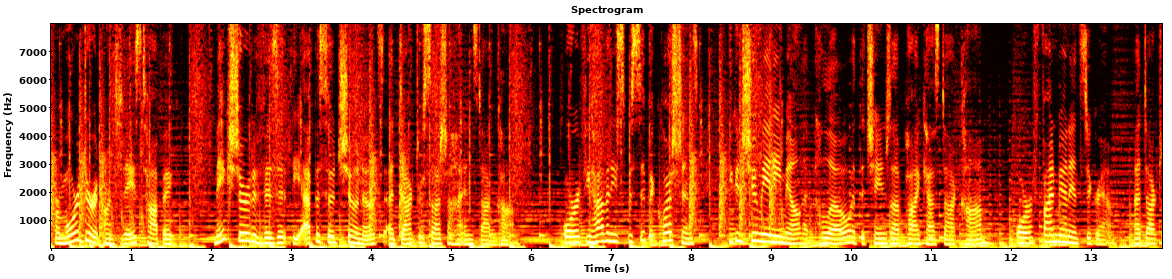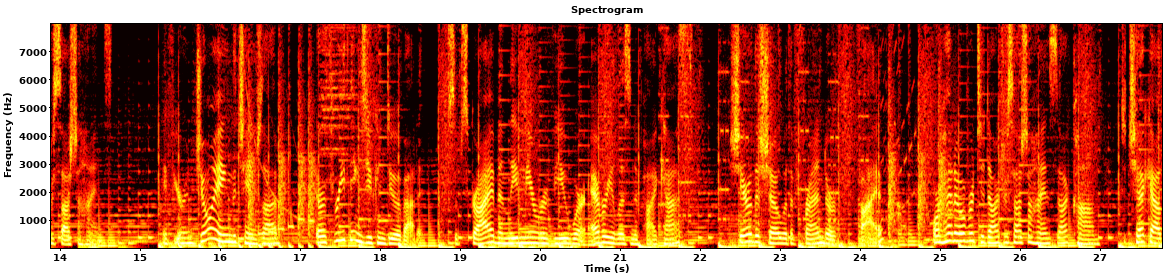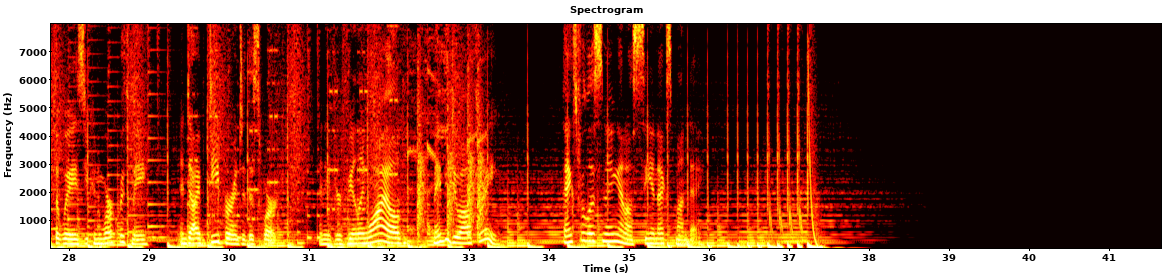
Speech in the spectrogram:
For more dirt on today's topic, make sure to visit the episode show notes at drsashaheinz.com. Or if you have any specific questions, you can shoot me an email at hello at thechangelabpodcast.com or find me on Instagram at Dr. Sasha Heinz. If you're enjoying the Change Lab, there are three things you can do about it. Subscribe and leave me a review wherever you listen to podcasts. Share the show with a friend or five. Or head over to drsashaheinz.com to check out the ways you can work with me and dive deeper into this work. And if you're feeling wild, maybe do all three. Thanks for listening, and I'll see you next Monday.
